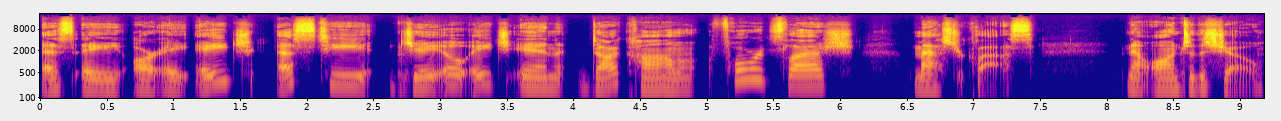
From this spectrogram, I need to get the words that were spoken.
S A R A H S T J O H N dot com forward slash masterclass. Now on to the show.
